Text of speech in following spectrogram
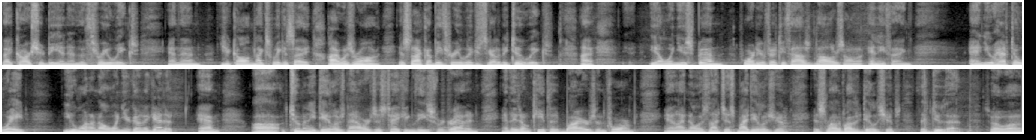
that car should be in in the three weeks. And then you should call them next week and say, I was wrong. It's not going to be three weeks. It's going to be two weeks. I, you know, when you spend forty or fifty thousand dollars on anything, and you have to wait, you want to know when you're going to get it. And uh, too many dealers now are just taking these for granted, and they don't keep the buyers informed. And I know it's not just my dealership; it's a lot of other dealerships that do that. So, uh,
